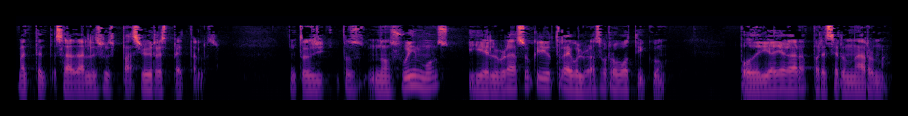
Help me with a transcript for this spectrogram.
mantente, o sea, darle su espacio y respétalos. Entonces, pues nos fuimos y el brazo que yo traigo, el brazo robótico, podría llegar a parecer un arma.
